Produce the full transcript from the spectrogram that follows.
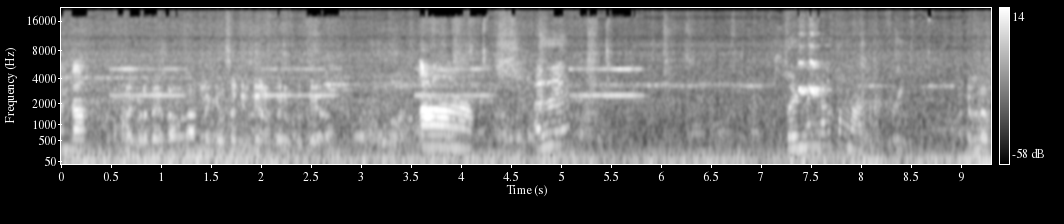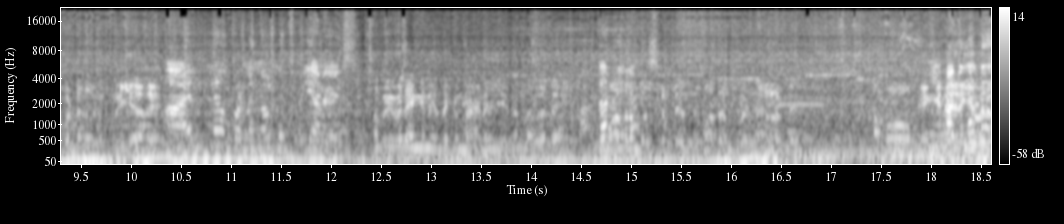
എന്താ? നമ്മുടെ ഇവിടുത്തെ തമിഴ്നാട്ടിലെ കെ എസ് ആർ ടി സികൾക്ക് ഒരു പ്രത്യേകത ആ അത് പെണ്ണുങ്ങൾക്ക് മാത്രം ഫ്രീ എല്ലാ പെണ്ണുങ്ങൾക്കും ഫ്രീ ആണ് എല്ലാ പെണ്ണുങ്ങൾക്കും ഫ്രീ ആണ് അപ്പൊ ഇവരെങ്ങനെ ഇതൊക്കെ മാനേജ് ചെയ്യുന്നുണ്ടാവും അല്ലേ? എന്തുമാത്രം ബസ്സുണ്ട് എന്തുമാത്രം പെണ്ണുങ്ങളുണ്ട്? അപ്പോ എങ്ങനെയാണെങ്കിൽ ഇവർ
